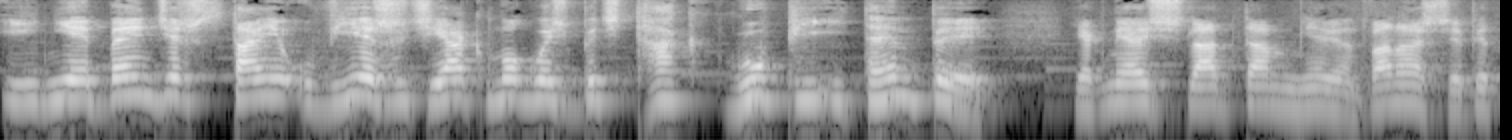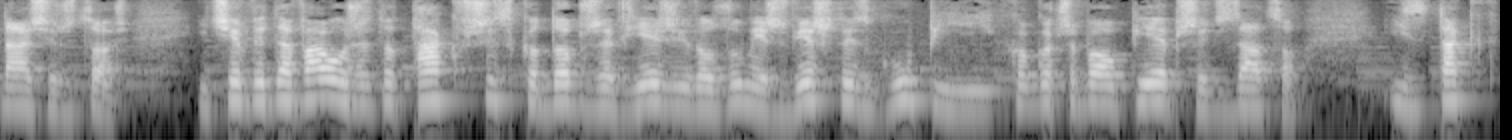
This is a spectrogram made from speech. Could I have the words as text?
I nie będziesz w stanie uwierzyć, jak mogłeś być tak głupi i tępy, jak miałeś lat tam, nie wiem, 12, 15 czy coś. I cię wydawało, że to tak wszystko dobrze wiesz i rozumiesz, wiesz, kto jest głupi i kogo trzeba opieprzyć, za co. I tak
